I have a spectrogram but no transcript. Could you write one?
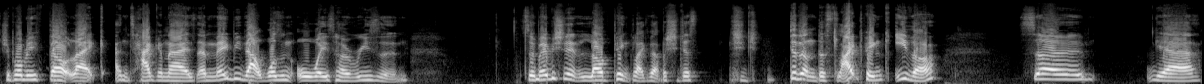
she probably felt like antagonized, and maybe that wasn't always her reason. So maybe she didn't love pink like that, but she just she didn't dislike pink either. So yeah,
